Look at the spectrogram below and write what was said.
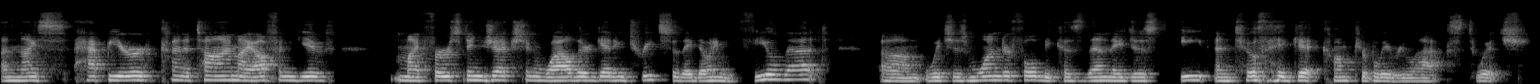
a nice, happier kind of time. I often give my first injection while they're getting treats so they don't even feel that, um, which is wonderful because then they just eat until they get comfortably relaxed, which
